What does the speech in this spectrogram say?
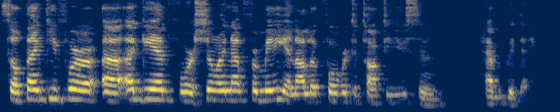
So, thank you for uh, again for showing up for me, and I look forward to talk to you soon. Have a good day.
